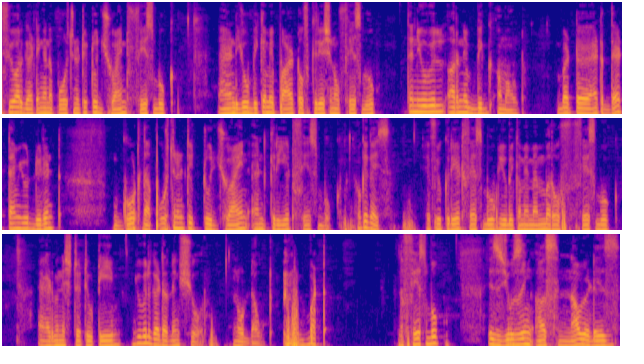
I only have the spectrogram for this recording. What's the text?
if you are getting an opportunity to join facebook and you become a part of creation of facebook then you will earn a big amount. But uh, at that time you didn't got the opportunity to join and create facebook. Okay guys. If you create facebook you become a member of facebook administrative team. You will get earning sure no doubt. But the facebook is using us nowadays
